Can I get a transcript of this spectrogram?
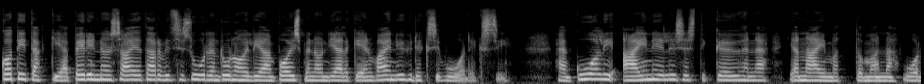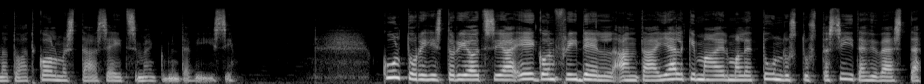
Kotitakki ja perinnön saaja tarvitsi suuren runoilijan poismenon jälkeen vain yhdeksi vuodeksi. Hän kuoli aineellisesti köyhänä ja naimattomana vuonna 1375. Kulttuurihistorioitsija Egon Friedel antaa jälkimaailmalle tunnustusta siitä hyvästä,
